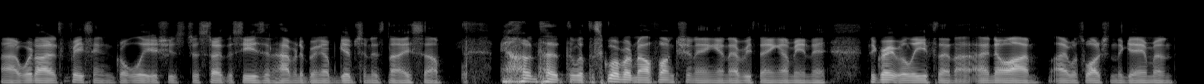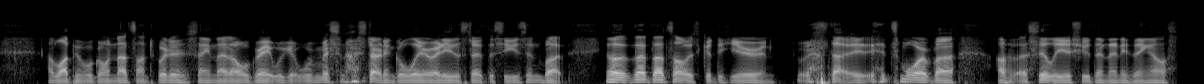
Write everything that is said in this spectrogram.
uh, we're not facing goalie issues to start the season. Having to bring up Gibson is nice. Um, you know, the, the, with the scoreboard malfunctioning and everything, I mean, it, it's a great relief. Then I, I know I'm I was watching the game and a lot of people were going nuts on Twitter saying that oh great we get, we're missing our starting goalie already to start the season, but you know that that's always good to hear and that it's more of a, a, a silly issue than anything else.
